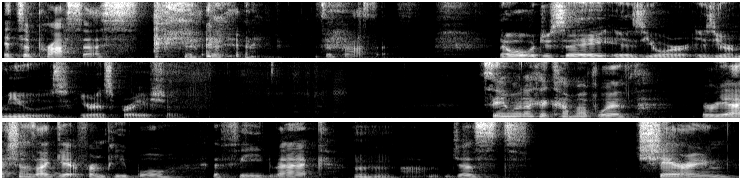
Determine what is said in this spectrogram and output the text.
it's a process. it's a process. Now, what would you say is your is your muse, your inspiration? Seeing what I could come up with, the reactions I get from people, the feedback, Mm-hmm. um, just sharing.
